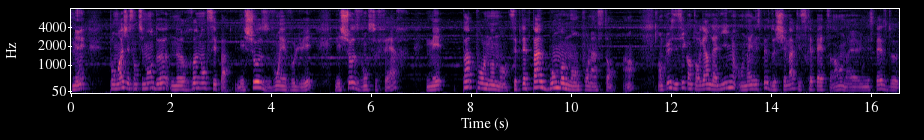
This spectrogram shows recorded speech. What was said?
Mais pour moi j'ai le sentiment de ne renoncer pas. Les choses vont évoluer, les choses vont se faire, mais pas pour le moment. C'est peut-être pas le bon moment pour l'instant. Hein. En plus, ici, quand on regarde la ligne, on a une espèce de schéma qui se répète. Hein. On a une espèce de...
